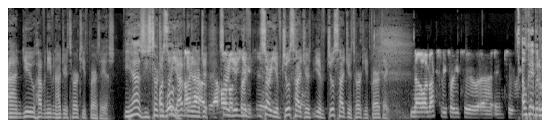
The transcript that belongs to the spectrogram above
and you haven't even had your 30th birthday yet. He has. He's Oh, 31. sorry, you haven't I even have, had your. yeah, I'm sorry, you, you've, sorry, you've just had your you've just had your 30th birthday. No, I'm actually 32 uh, in two weeks. Okay, but I,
